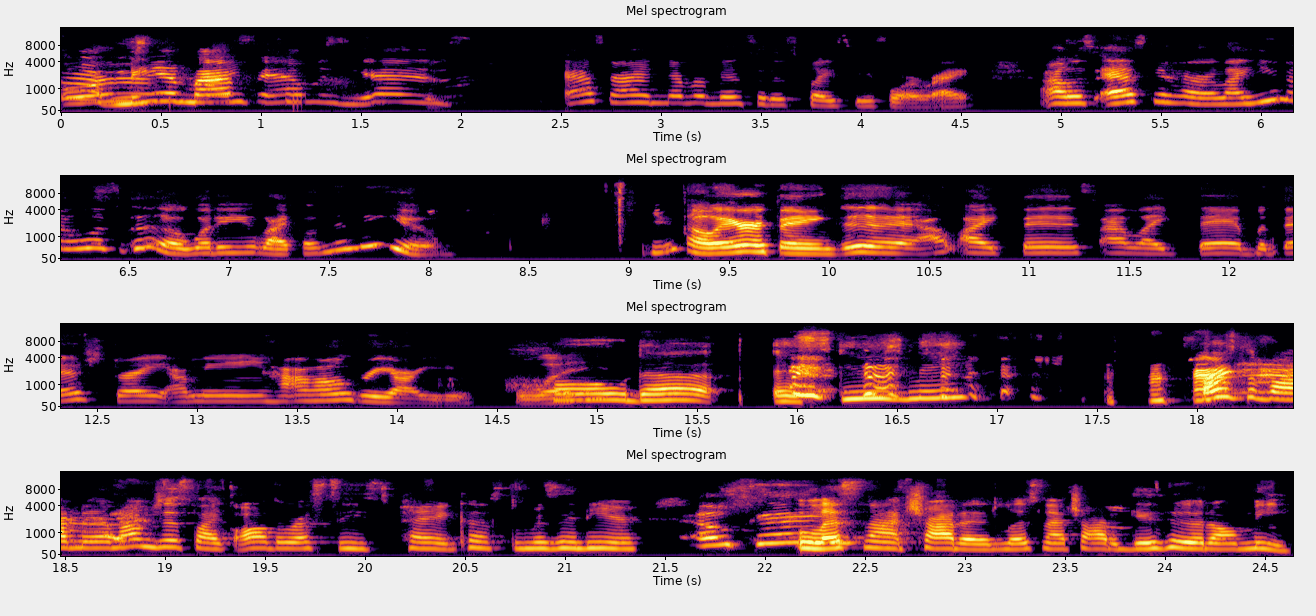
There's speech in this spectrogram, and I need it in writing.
and my, me and my family, yes. After I had never been to this place before, right? I was asking her, like, you know, what's good? What do you like on the menu? You know, everything good. I like this, I like that, but that's straight. I mean, how hungry are you? What? Hold up. Excuse me. First of all, ma'am, I'm just like all the rest of these paying customers in here. Okay. Let's not try to let's not try to get hood on me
